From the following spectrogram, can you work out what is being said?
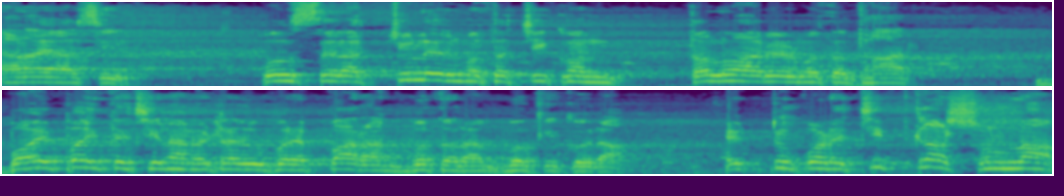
দাঁড়ায় আছি। পলসেরাত চুলের মতো চিকন তলোয়ারের মতো ধার। ভয় পাইতেছিলাম এটার উপরে পা রাখব তো রাখব কি করা একটু পরে চিৎকার শুনলাম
